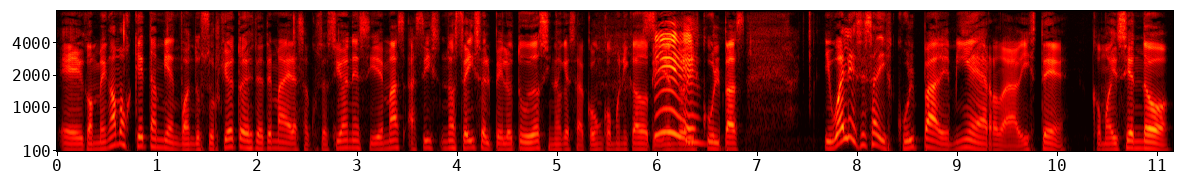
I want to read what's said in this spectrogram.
eh, convengamos que también cuando surgió todo este tema de las acusaciones y demás, así no se hizo el pelotudo, sino que sacó un comunicado Sí. pidiendo disculpas. Igual es esa disculpa de mierda, ¿viste? Como diciendo,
